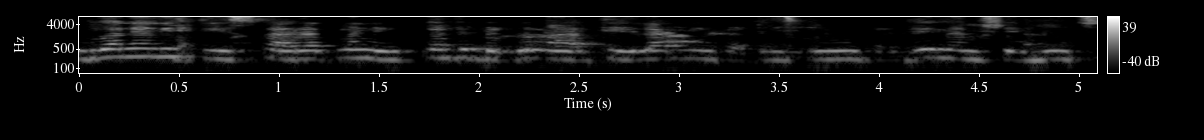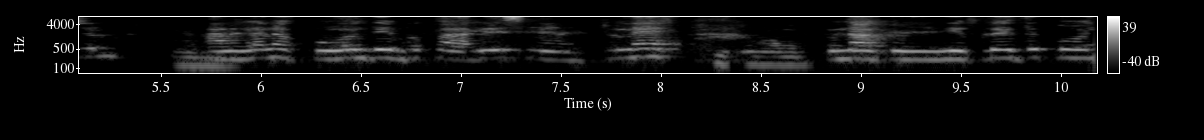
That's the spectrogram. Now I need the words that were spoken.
ఇదిగో నేను ఇది తీసుకురాత్మని ఎందుకంటే బిడ్డలు నాకు తీయలేక నేను కట్టించుకున్నాను తండ్రి నన్ను క్షమించు. అనగా నా ఫోన్ దింపు పారేసిన వెంటనే నాకు ఎప్పుడైతే ఫోన్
